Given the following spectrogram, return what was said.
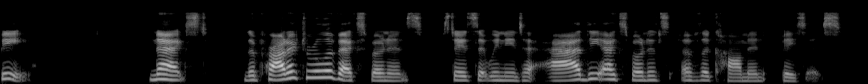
b. Next, the product rule of exponents states that we need to add the exponents of the common bases.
